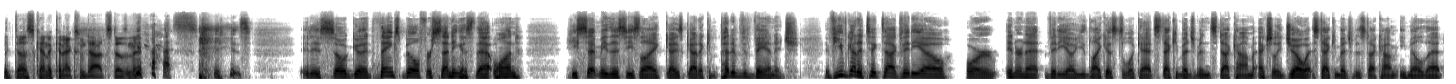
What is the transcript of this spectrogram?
it does kind of connect some dots, doesn't it? Yes. it is it is so good thanks bill for sending us that one he sent me this he's like guys got a competitive advantage if you've got a tiktok video or internet video you'd like us to look at stackingbenjamins.com actually joe at stackingbenjamins.com email that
